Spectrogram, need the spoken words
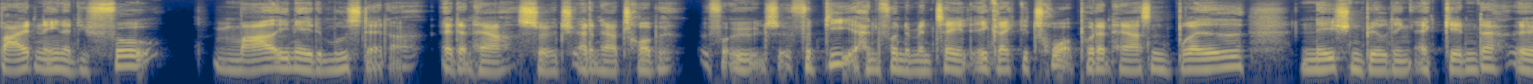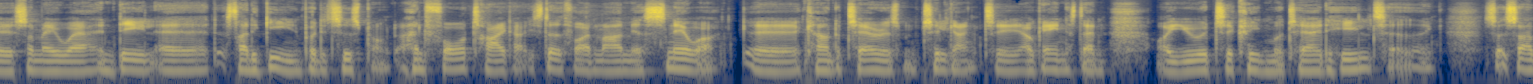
Biden en af de få meget indædte modstandere af den her search, af den her troppe forøgelse, fordi han fundamentalt ikke rigtig tror på den her sådan brede nation building agenda, øh, som er jo er en del af strategien på det tidspunkt, og han foretrækker i stedet for en meget mere snæver øh, counterterrorism tilgang til Afghanistan, og i øvrigt til krigen mod terror i det hele taget. Ikke? Så, så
